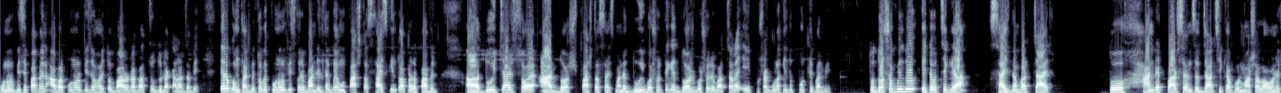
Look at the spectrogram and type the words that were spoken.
পনেরো পিসে পাবেন, আবার পনেরো পিসে হয়তো বারোটা বা চোদ্দটা কালার যাবে। এরকম থাকবে। তবে পনেরো পিস করে বান্ডিল থাকবে এবং পাঁচটা সাইজ কিন্তু আপনারা পাবেন। দুই, চার, ছয়, আট, দশ, পাঁচটা সাইজ মানে দুই বছর থেকে দশ বছরের বাচ্চারা এই পোশাকগুলা কিন্তু পরতে পারবে। তো দর্শক বিন্দু এটা হচ্ছে গিয়া সাইজ নাম্বার চার। তো হান্ড্রেড পার্সেন্ট জার্সি কাপড় মাসাল্লাহ অনেক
